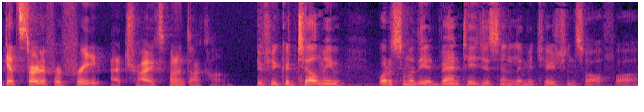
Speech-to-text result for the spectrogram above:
Get started for free at tryexponent.com. If you could tell me what are some of the advantages and limitations of uh,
